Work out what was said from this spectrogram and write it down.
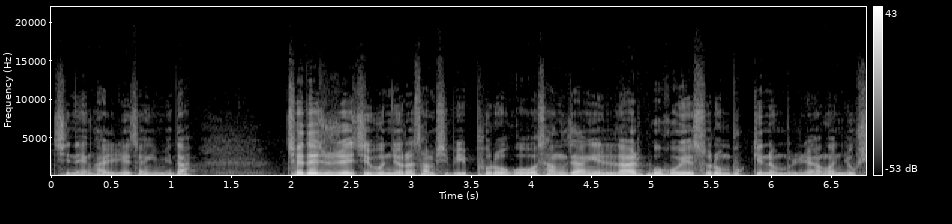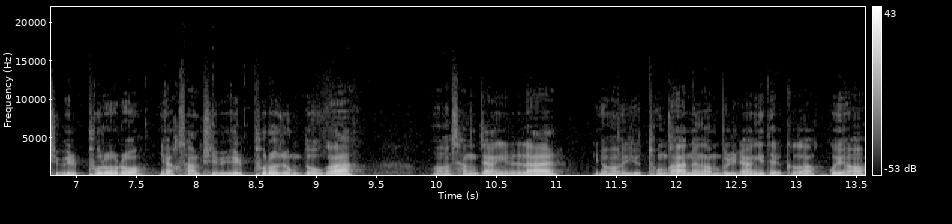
진행할 예정입니다. 최대 주주의 지분율은 32%고 상장일 날 보호예수로 묶이는 물량은 61%로 약 31% 정도가 어, 상장일 날 어, 유통 가능한 물량이 될 것 같고요.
